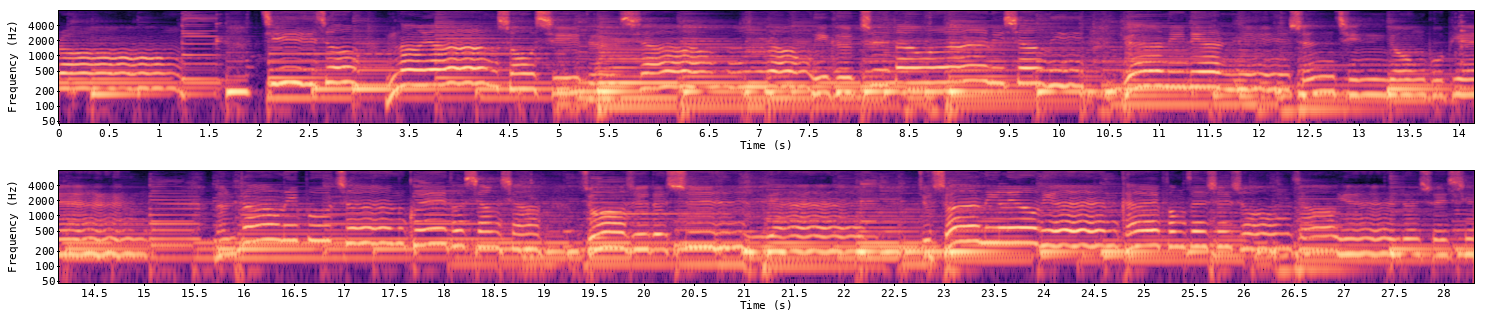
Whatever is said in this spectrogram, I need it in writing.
容？记忆中那样熟悉的笑容，你可知道我爱你、想你、怨你、恋你，深情永不变。难道你不曾回头想想昨日的誓言？就算你留恋开放在水中娇艳的水仙，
